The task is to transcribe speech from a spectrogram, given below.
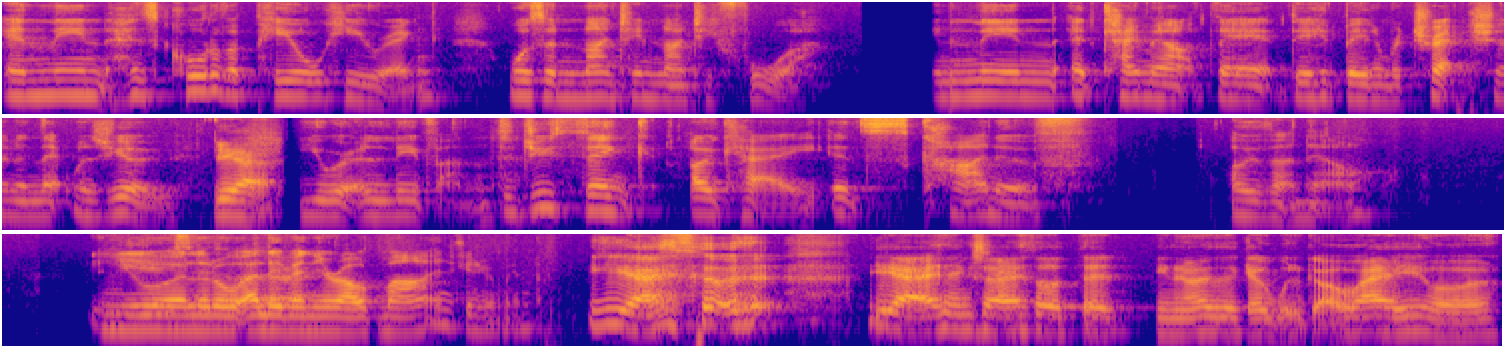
and then his Court of Appeal hearing was in 1994. And then it came out that there had been a retraction, and that was you. Yeah. You were 11. Did you think, okay, it's kind of over now? In your Yes, I little 11 year old mind? Can you remember? Yeah, I thought, yeah, I think so. I thought that you know the guilt would go away, or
